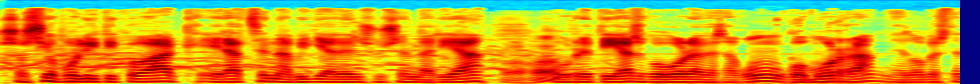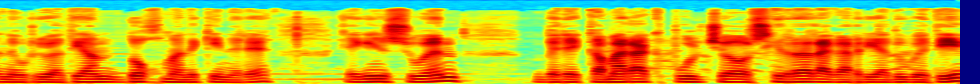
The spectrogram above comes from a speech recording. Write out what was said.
soziopolitikoak eratzen abila den zuzendaria, Aha. aurretiaz gogora dezagun, gomorra, edo beste neurri batean dogmanekin ere, egin zuen, bere kamarak pultxo zirraragarria du beti,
